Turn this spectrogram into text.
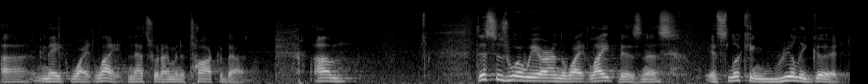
uh, make white light, and that's what I'm going to talk about. Um, this is where we are in the white light business. It's looking really good.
